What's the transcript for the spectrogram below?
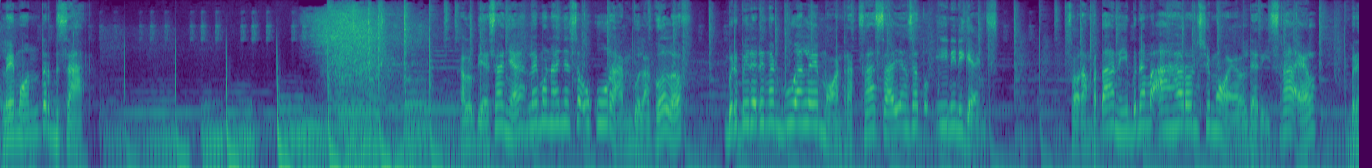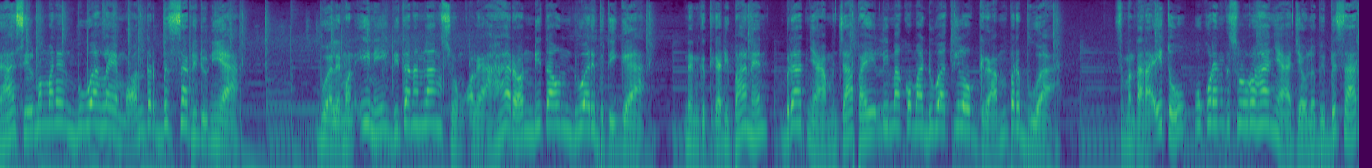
Lemon terbesar Kalau biasanya lemon hanya seukuran bola golf, berbeda dengan buah lemon raksasa yang satu ini nih gengs. Seorang petani bernama Aharon Shemuel dari Israel berhasil memanen buah lemon terbesar di dunia. Buah lemon ini ditanam langsung oleh Aharon di tahun 2003 dan ketika dipanen beratnya mencapai 5,2 kg per buah. Sementara itu, ukuran keseluruhannya jauh lebih besar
